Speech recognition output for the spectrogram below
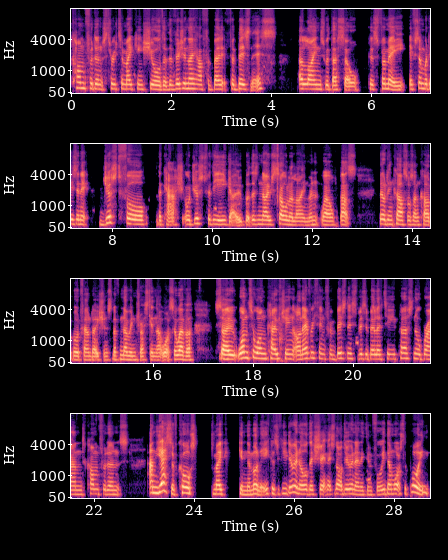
confidence through to making sure that the vision they have for for business aligns with their soul. Because for me, if somebody's in it just for the cash or just for the ego, but there's no soul alignment, well, that's building castles on cardboard foundations and I've no interest in that whatsoever. Mm. So, one to one coaching on everything from business visibility, personal brand, confidence, and yes, of course, making the money because if you're doing all this shit and it's not doing anything for you, then what's the point?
